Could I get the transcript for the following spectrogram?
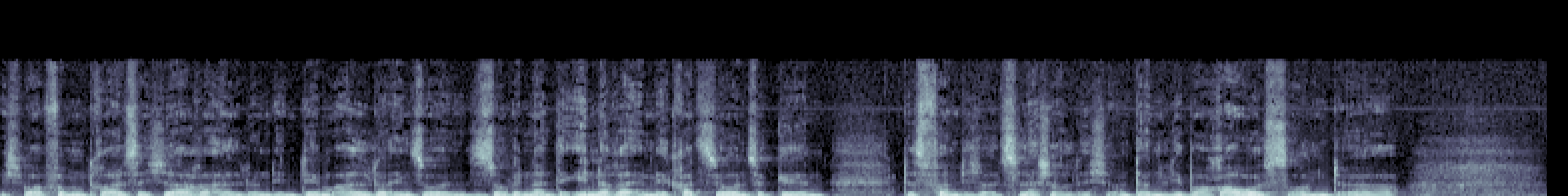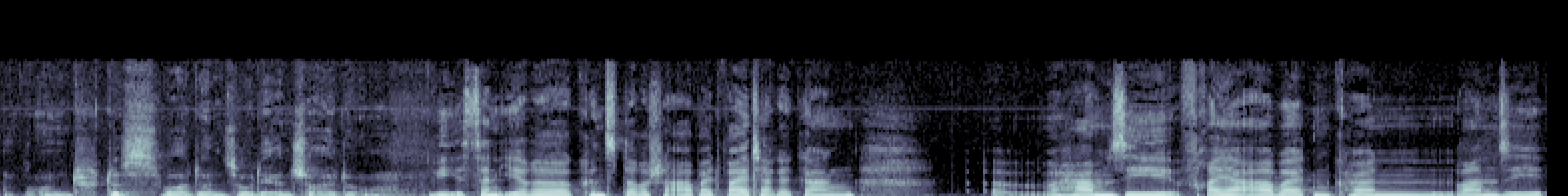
Ich war 35 Jahre alt und in dem Alter in so eine sogenannte innere Emigration zu gehen, das fand ich als lächerlich. Und dann lieber raus und äh, und das war dann so die Entscheidung. Wie ist denn Ihre künstlerische Arbeit weitergegangen? Äh, haben Sie freier arbeiten können? Waren Sie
